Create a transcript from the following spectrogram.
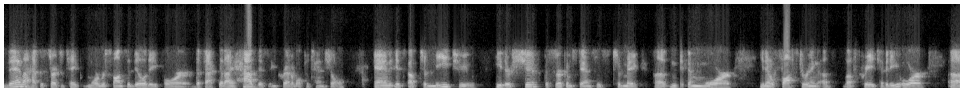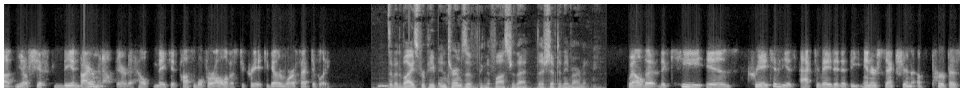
then I have to start to take more responsibility for the fact that I have this incredible potential, and it's up to me to either shift the circumstances to make uh, make them more, you know, fostering of, of creativity, or uh, you know, shift the environment out there to help make it possible for all of us to create together more effectively. Some advice for people in terms of being to foster that the shift in the environment. Well, the the key is creativity is activated at the intersection of purpose,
